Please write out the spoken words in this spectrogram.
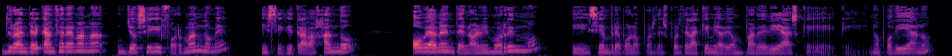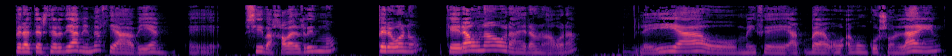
Durante el cáncer de mama yo seguí formándome y seguí trabajando, obviamente no al mismo ritmo, y siempre, bueno, pues después de la quimio había un par de días que, no podía, ¿no? Pero al tercer día a mí me hacía bien. Eh, sí, bajaba el ritmo, pero bueno, que era una hora, era una hora. Leía o me hice algún curso online,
